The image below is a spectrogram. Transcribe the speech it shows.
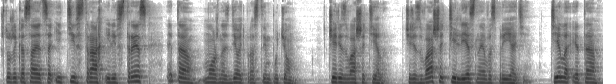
Что же касается идти в страх или в стресс – это можно сделать простым путем, через ваше тело, через ваше телесное восприятие. Тело – это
